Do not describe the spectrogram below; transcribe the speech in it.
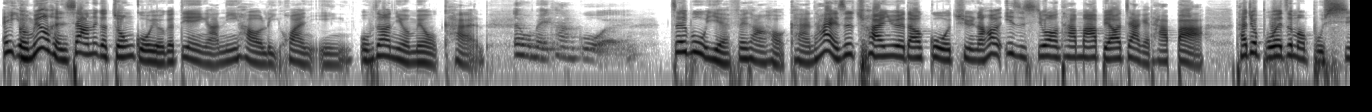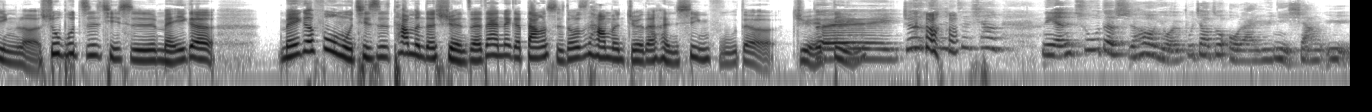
哎，有没有很像那个中国有个电影啊？你好，李焕英，我不知道你有没有看？哎，我没看过，哎，这部也非常好看。他也是穿越到过去，然后一直希望他妈不要嫁给他爸，他就不会这么不幸了。殊不知，其实每一个。每一个父母其实他们的选择在那个当时都是他们觉得很幸福的决定。对，就是这像年初的时候有一部叫做《偶然与你相遇》，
